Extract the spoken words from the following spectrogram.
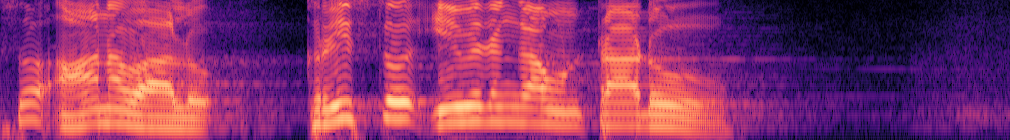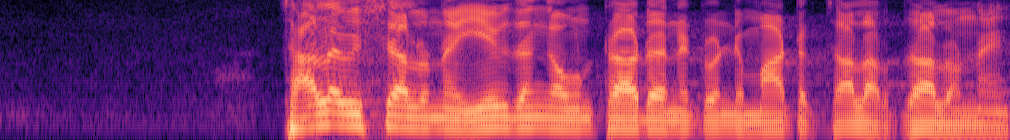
సో ఆనవాలు క్రీస్తు ఏ విధంగా ఉంటాడు. చాలా విషయాలు ఉన్నాయి ఏ విధంగా ఉంటాడు అనేటువంటి మాటకు చాలా అర్థాలు ఉన్నాయి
